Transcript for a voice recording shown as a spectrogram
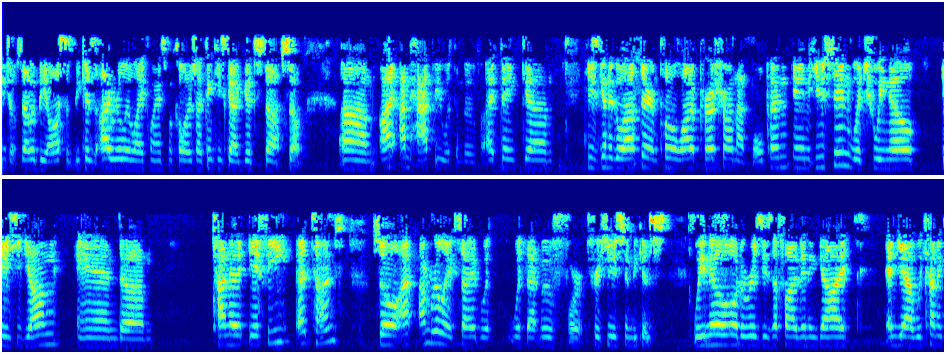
Angels. That would be awesome because I really like Lance McCullers. I think he's got good stuff. So um, I, I'm happy with the move. I think um, he's going to go out there and put a lot of pressure on that bullpen in Houston, which we know is young and um, kind of iffy at times. So I, I'm really excited with with that move for for Houston because we know Odorizzi's a five inning guy, and yeah, we kind of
